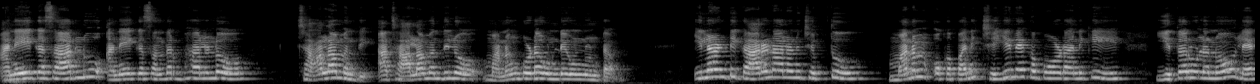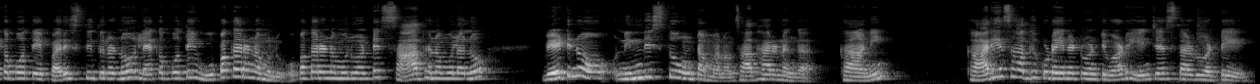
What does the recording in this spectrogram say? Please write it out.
అనేక సార్లు అనేక సందర్భాలలో చాలామంది ఆ చాలామందిలో మనం కూడా ఉండే ఉండుంటాం. ఇలాంటి కారణాలను చెప్తూ మనం ఒక పని చెయ్యలేకపోవడానికి ఇతరులనో లేకపోతే పరిస్థితులనో లేకపోతే ఉపకరణములు. ఉపకరణములు అంటే సాధనములను వేటినో నిందిస్తూ ఉంటాం మనం సాధారణంగా. కానీ కార్యసాధకుడైనటువంటి వాడు ఏం చేస్తాడు అంటే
